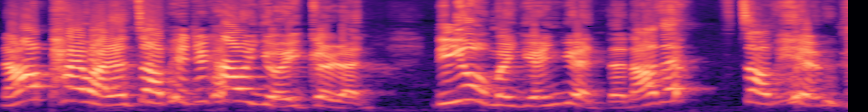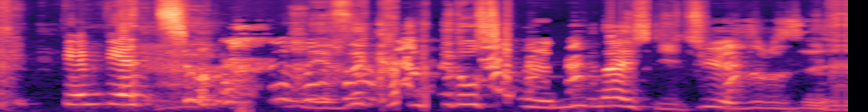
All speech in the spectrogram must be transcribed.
然后拍完了照片，就看到有一个人离我们远远的，然后在照片 边边处。你是看太多校园恋爱喜剧了，是不是？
